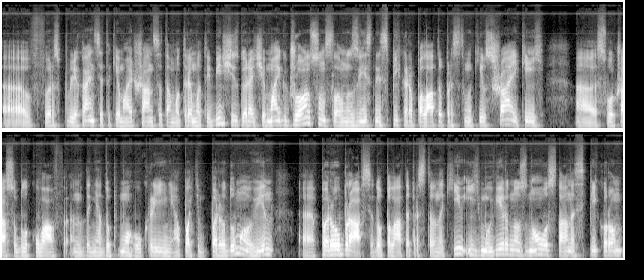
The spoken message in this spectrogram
в республіканці таки мають шанси там отримати більшість. До речі, Майк Джонсон, славнозвісний спікер Палати представників США, який е, свого часу блокував надання допомоги Україні, а потім передумав. Він е, переобрався до Палати представників і ймовірно знову стане спікером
